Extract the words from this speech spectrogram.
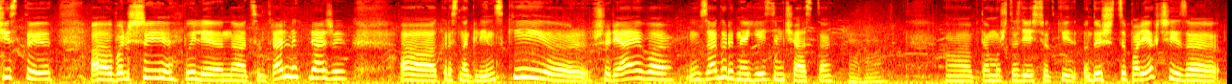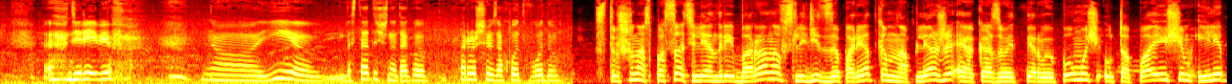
чистые, а, большие. Были на центральных пляжах, а, Красноглинский, э, Ширяево. Ну, загородные ездим часто. Угу. Потому что здесь все-таки дышится полегче из-за э, деревьев. И достаточно такой хороший заход в воду. Старшина спасателей Андрей Баранов следит за порядком на пляже и оказывает первую помощь утопающим или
